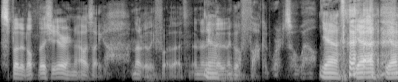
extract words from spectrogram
split it up this year, and I was like oh, I'm not really for that. And then Yeah. I did it and I go fuck, it worked so well. Yeah, yeah, yeah.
